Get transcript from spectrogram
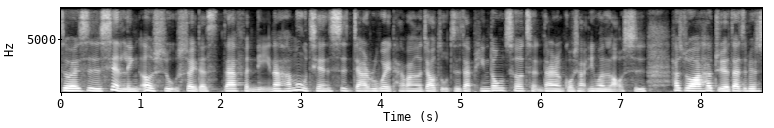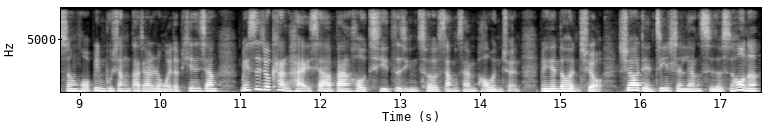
这位是现龄二十五岁的 Stephanie，那她目前是加入为台湾儿教组织，在屏东车城担任国小英文老师。她说啊，她觉得在这边生活并不像大家认为的偏乡，没事就看海，下班后骑自行车上山泡温泉，每天都很 chill。需要点精神粮食的时候呢，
